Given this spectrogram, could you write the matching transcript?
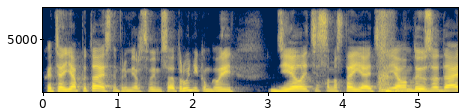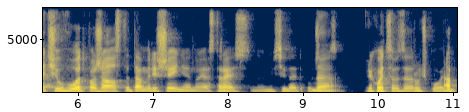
Хотя я пытаюсь, например, своим сотрудникам говорить, делайте самостоятельно, я вам даю задачу, вот, пожалуйста, там решение. Но я стараюсь, но не всегда это получается. Приходится за ручку А- водить.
